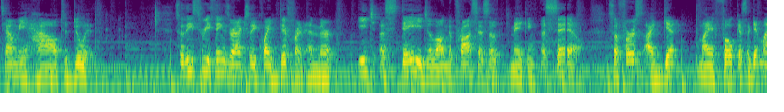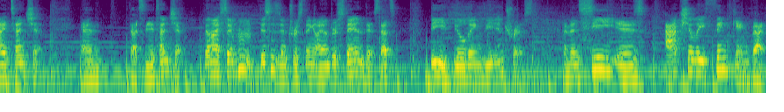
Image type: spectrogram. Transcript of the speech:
tell me how to do it. So these three things are actually quite different and they're each a stage along the process of making a sale. So first I get my focus, I get my attention, and that's the attention. Then I say, hmm, this is interesting, I understand this. That's B, building the interest. And then C is actually thinking that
